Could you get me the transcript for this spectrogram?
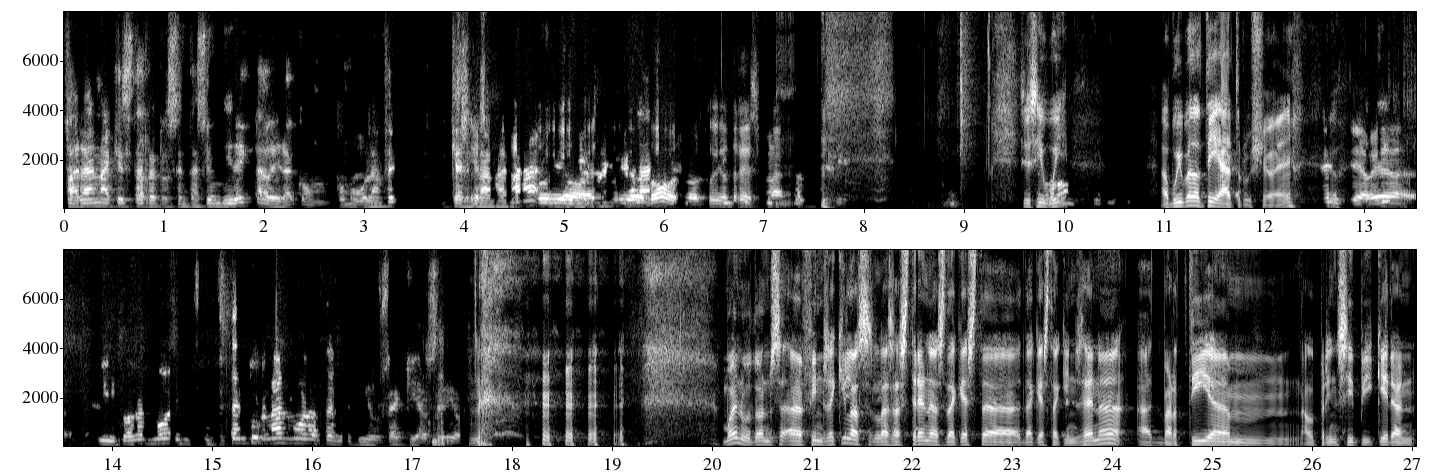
faran aquesta representació en directe, a veure com, com ho volen fer, que es gravarà... Estudio, estudio 2 o estudio 3. Sí, sí, avui, avui va de teatre, això, eh? Sí, sí, a veure... I coses molt... Estan tornant molt alternatius aquí, al seriós. Bueno, doncs eh, fins aquí les, les estrenes d'aquesta d'aquesta quinzena. Advertíem al principi que eren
